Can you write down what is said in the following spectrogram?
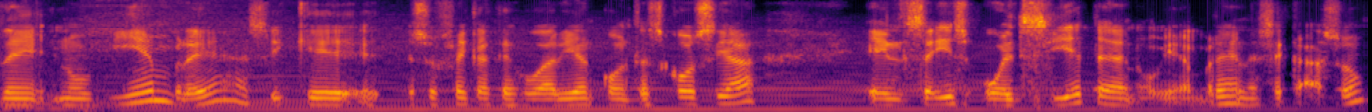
de noviembre, así que eso significa que jugarían contra Escocia el 6 o el 7 de noviembre en ese caso.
